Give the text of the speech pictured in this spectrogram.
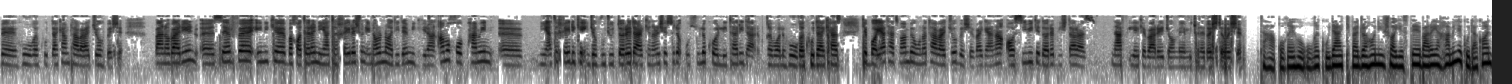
به حقوق کودک هم توجه بشه. بنابراین صرف اینی که به خاطر نیت خیرشون اینا رو نادیده می‌گیرن. اما خب همین نیت خیلی که اینجا وجود داره در کنارش یه سری اصول کلیتری در قبال حقوق کودک هست که باید حتما به اونا توجه بشه وگرنه آسیبی که داره بیشتر از نفعیه که برای جامعه می‌تونه داشته باشه. تحقق حقوق کودک و جهانی شایسته برای همه کودکان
